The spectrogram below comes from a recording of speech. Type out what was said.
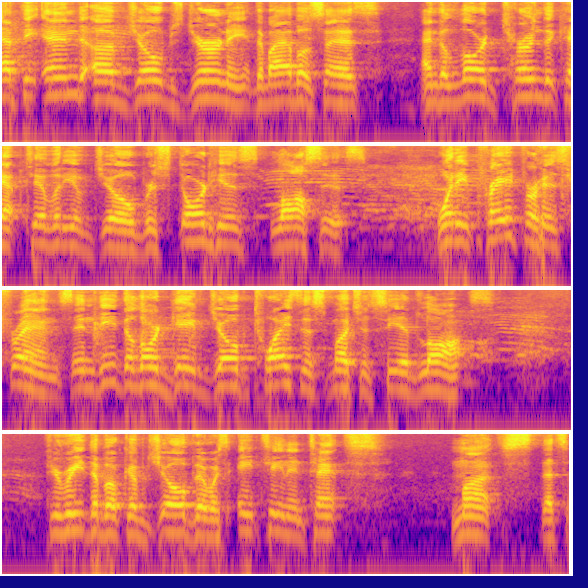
at the end of Job's journey, the Bible says, and the Lord turned the captivity of Job, restored his losses. When he prayed for his friends, indeed the Lord gave Job twice as much as he had lost. If you read the book of Job, there was 18 intense months. That's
